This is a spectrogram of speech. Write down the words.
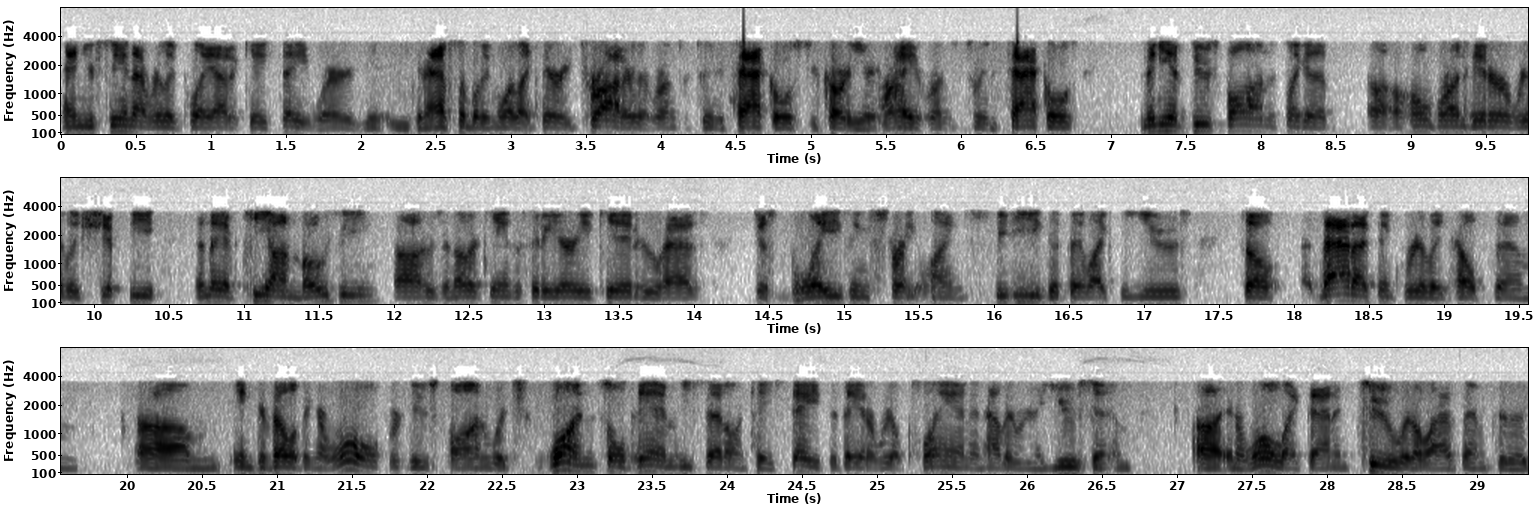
And you're seeing that really play out at K State, where you, you can have somebody more like Harry Trotter that runs between the tackles, Jacardia Wright runs between the tackles, and then you have Deuce Vaughn, it's like a, a home run hitter, really shifty. Then they have Keon Mosey, uh, who's another Kansas City area kid who has just blazing straight line speed that they like to use. So that I think really helped them um, in developing a role for Deuce Vaughn, which one sold him. He said on K State that they had a real plan and how they were going to use him uh, in a role like that, and two, it allows them to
